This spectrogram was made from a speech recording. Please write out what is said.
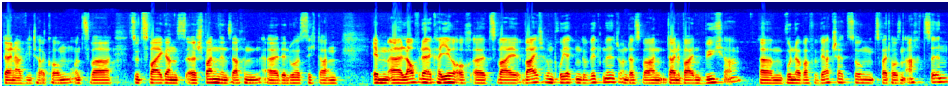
deiner Vita kommen und zwar zu zwei ganz äh, spannenden Sachen, äh, denn du hast dich dann im äh, Laufe der Karriere auch äh, zwei weiteren Projekten gewidmet und das waren deine beiden Bücher, ähm, Wunderwaffe Wertschätzung 2018,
